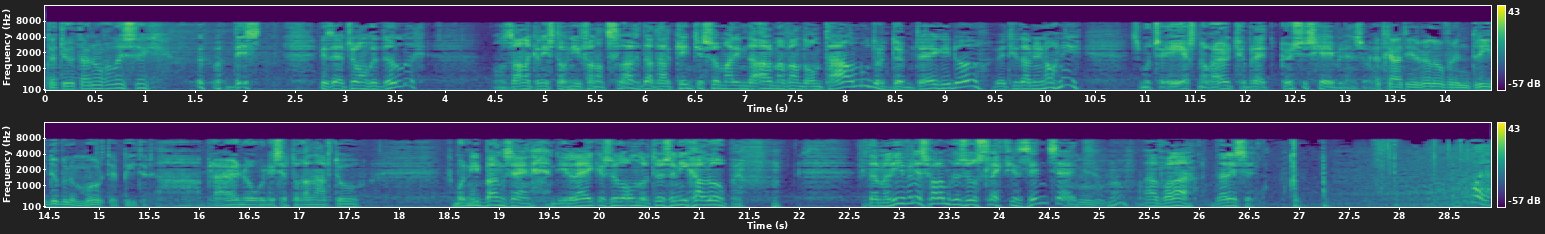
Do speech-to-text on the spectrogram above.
Dat duurt daar nogal eens, zeg. Wat is het? Je bent zo ongeduldig. Ons Anneke is toch niet van het slag dat haar kindje zomaar in de armen van de onthaalmoeder dumpt, hè Guido? Weet je dat nu nog niet? Ze moet ze eerst nog uitgebreid kusjes geven en zo. Het gaat hier wel over een driedubbele moord, hè, Pieter. Ah, Bruinogen is er toch al naartoe. Je moet niet bang zijn. Die lijken zullen ondertussen niet gaan lopen. Vertel me liever eens waarom je zo slecht gezind bent. Hmm. Ah, voilà, daar is ze. Voilà.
